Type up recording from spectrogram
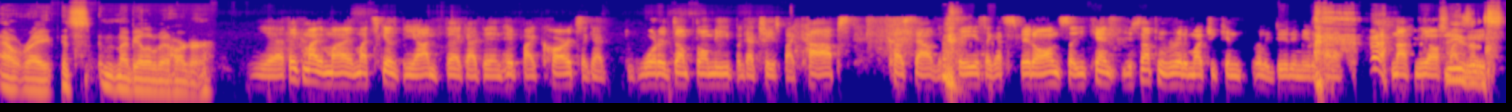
outright. It's it might be a little bit harder. Yeah, I think my my my skin's beyond thick. I've been hit by carts. I got water dumped on me, but got chased by cops, cussed out in the face. I got spit on. So you can't. There's nothing really much you can really do to me to kind of knock me off Jesus. my feet.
